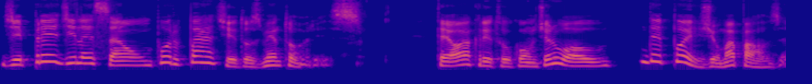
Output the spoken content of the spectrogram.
de predileção por parte dos mentores. Teócrito continuou, depois de uma pausa.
